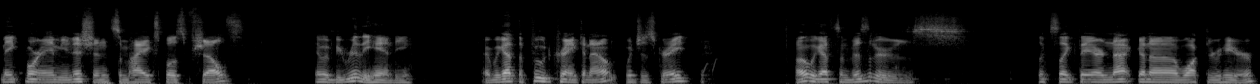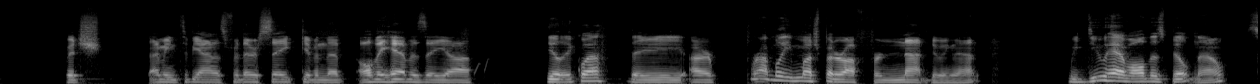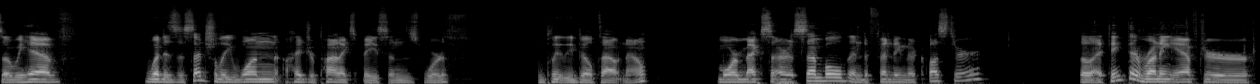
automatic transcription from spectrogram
make more ammunition, some high explosive shells. It would be really handy. Right, we got the food cranking out, which is great. Oh, we got some visitors. Looks like they are not gonna walk through here, which, I mean, to be honest, for their sake, given that all they have is a uh, Steel Ikwa, they are probably much better off for not doing that. We do have all this built now. So we have what is essentially one hydroponics basin's worth completely built out now. More mechs are assembled and defending their cluster. So I think they're running after...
